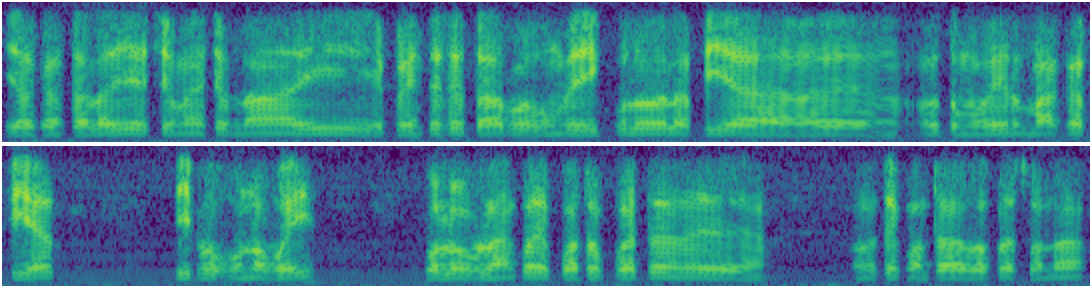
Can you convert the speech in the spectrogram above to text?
y al alcanzar la dirección mencionada y fue interceptado por un vehículo de la Fiat eh, automóvil marca Fiat tipo Uno Way color blanco de cuatro puertas de, donde se encontraban dos personas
